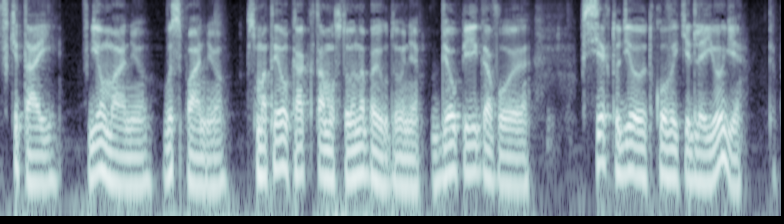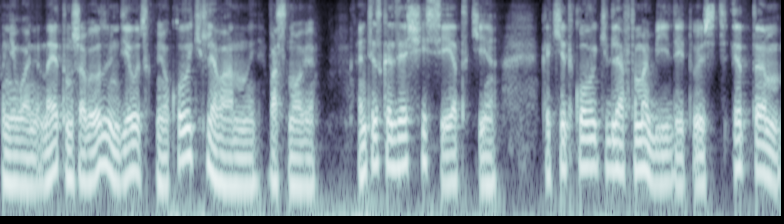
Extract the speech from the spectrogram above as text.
в Китай, Германию, в Испанию, смотрел, как там устроено оборудование, вел переговоры. Все, кто делают коврики для йоги, для понимания, на этом же оборудовании делаются, к примеру, коврики для ванны в основе, антискользящие сетки, какие-то коврики для автомобилей. То есть это...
